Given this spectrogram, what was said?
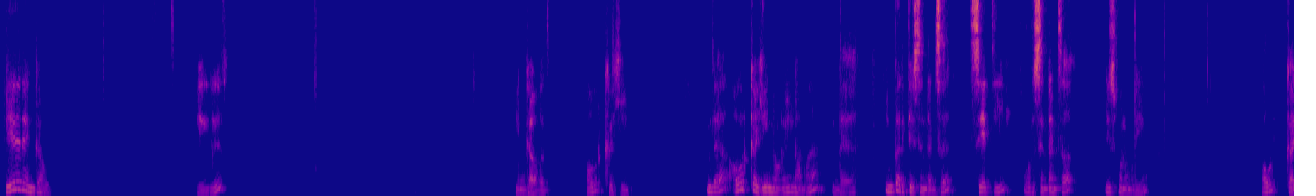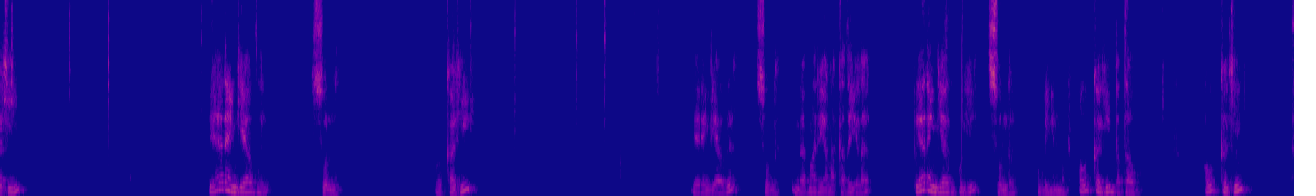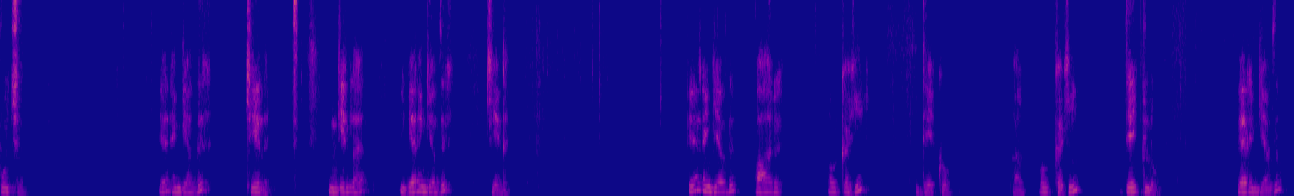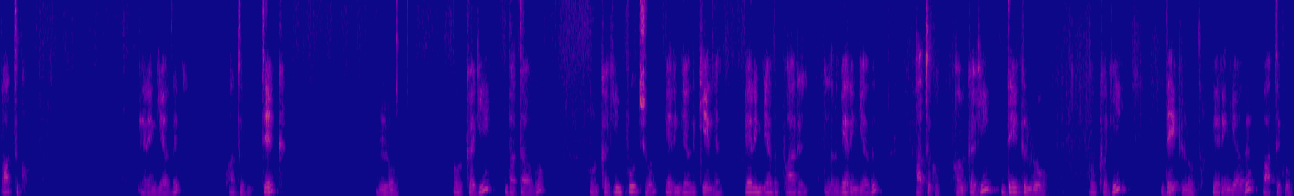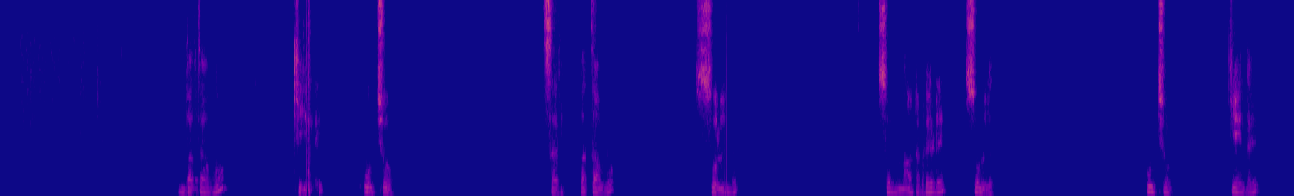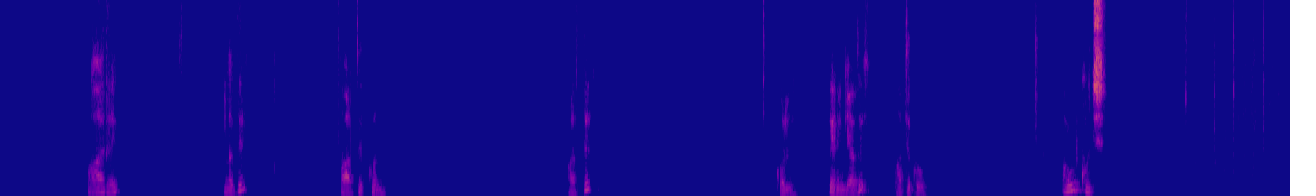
வேற எங்காவது பேரு? எங்காவது அவர் கஹீன். இந்த அவர் கஹினோட நாம் இந்த இம்பரிட்டிவ் சென்டென்ஸை சேர்த்தி ஒரு சென்டென்ஸாக யூஸ் பண்ண முடியும். அவர் கஹி வேற எங்கேயாவது சொல்லு. ஒரு கஹி வேற எங்கேயாவது சொல்லு. இந்த மாதிரியான கதைகளை வேற எங்கேயாவது போய் சொல்லு. அப்படிங்கிற மாதிரி. அவர் கஹி பத்தாவும் அவர் கஹி பூச்சு வேற எங்கேயாவது கேளு இங்கே இல்லை நீ வேற எங்கேயாவது கேளு வேற எங்கேயாவது பாரு और कहीं देखो और और कहीं देख लो வேற எங்கேயாவது பார்த்துக்கோ வேற எங்கேயாவது பார்த்துக்கோ தேக் लो और कहीं बताओ और कहीं पूछो வேற எங்கேயாவது கேளு வேற எங்கேயாவது பாரு அல்லது வேறு எங்கேயாவது பார்த்துக்கோ. அவக்ககி தேக்குலோ. அவக்ககி தேக்குலோ. வேற எங்கேயாவது பார்த்துக்கோ. பத்தாவோ. கீழே பூச்சோ. சரி பத்தாவோ. சொல்லு. சொன்னா டபேடே சொல்லு. பூச்சோ. கேளு ஆறு. அல்லது பார்த்துக்கொள் பார்த்து கொள் வேற எங்கேயாவது பார்த்துக்கோ और कुछ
